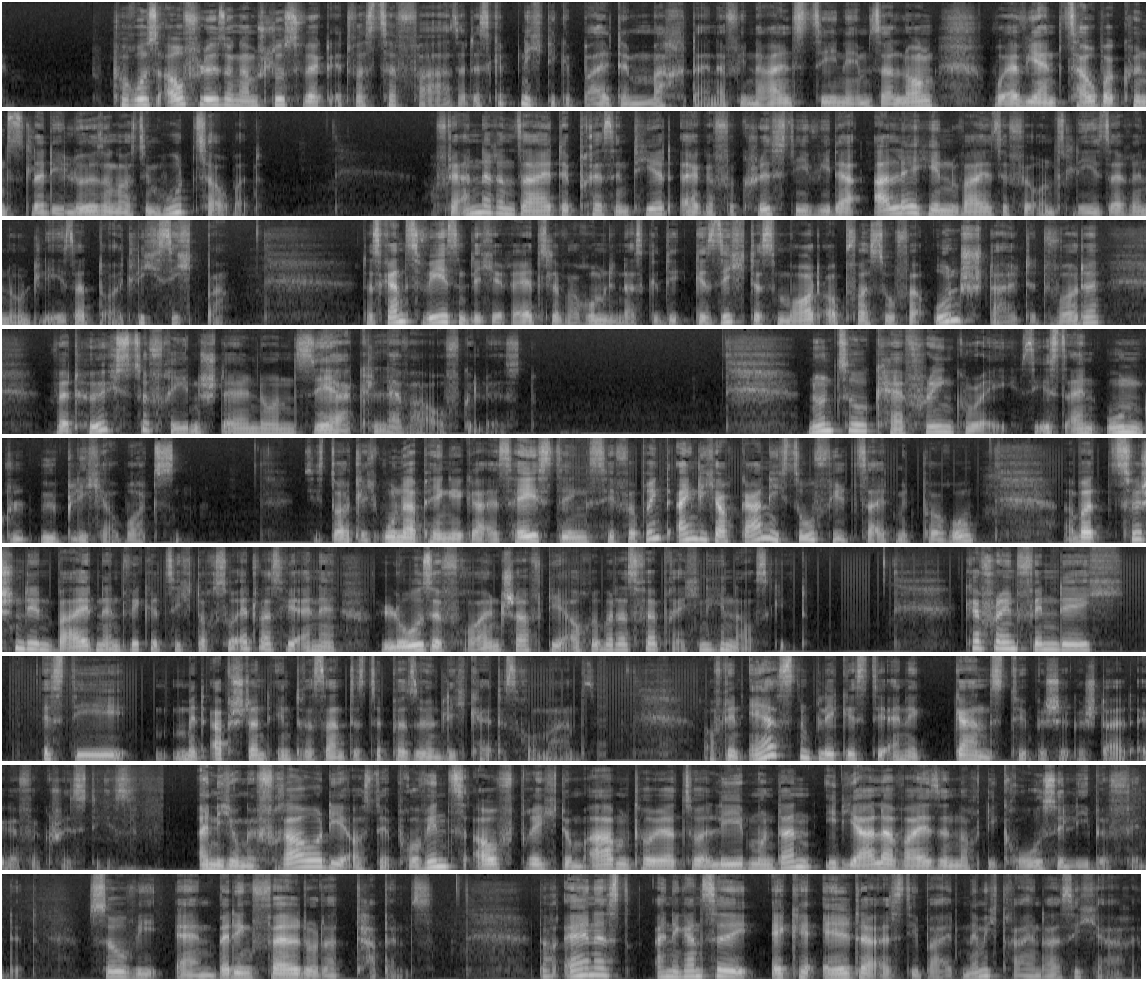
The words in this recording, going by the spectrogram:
Poirots Auflösung am Schluss wirkt etwas zerfasert. Es gibt nicht die geballte Macht einer finalen Szene im Salon, wo er wie ein Zauberkünstler die Lösung aus dem Hut zaubert. Auf der anderen Seite präsentiert Agatha Christie wieder alle Hinweise für uns Leserinnen und Leser deutlich sichtbar. Das ganz wesentliche Rätsel, warum denn das Gesicht des Mordopfers so verunstaltet wurde, wird höchst zufriedenstellend und sehr clever aufgelöst. Nun zu Catherine Gray. Sie ist ein unüblicher Watson. Sie ist deutlich unabhängiger als Hastings, sie verbringt eigentlich auch gar nicht so viel Zeit mit Poirot, aber zwischen den beiden entwickelt sich doch so etwas wie eine lose Freundschaft, die auch über das Verbrechen hinausgeht. Catherine, finde ich, ist die mit Abstand interessanteste Persönlichkeit des Romans. Auf den ersten Blick ist sie eine ganz typische Gestalt Agatha Christie's. Eine junge Frau, die aus der Provinz aufbricht, um Abenteuer zu erleben und dann idealerweise noch die große Liebe findet, so wie Anne Bedingfeld oder Tuppence. Doch Anne ist eine ganze Ecke älter als die beiden, nämlich 33 Jahre.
